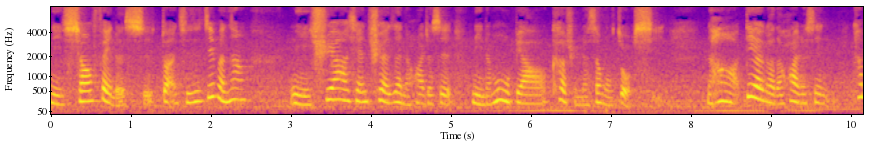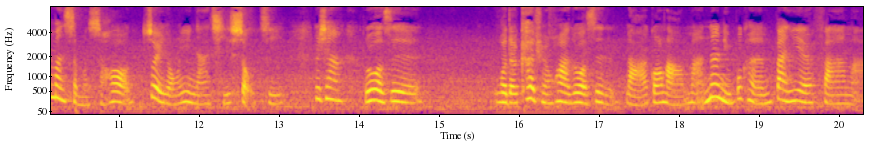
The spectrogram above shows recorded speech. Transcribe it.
你消费的时段，其实基本上。你需要先确认的话，就是你的目标客群的生活作息。然后第二个的话，就是他们什么时候最容易拿起手机。就像如果是我的客群的话，如果是老阿公老阿妈，那你不可能半夜发嘛？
